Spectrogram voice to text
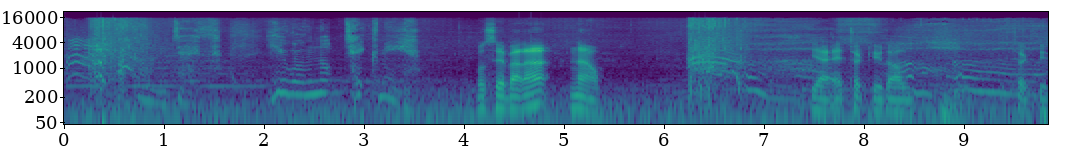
Come, death. You will not take me. We'll see about that now. Yeah, it took you, darling. It took you.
